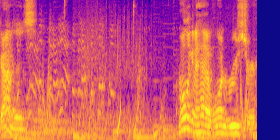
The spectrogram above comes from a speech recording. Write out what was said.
kinda is. I'm only gonna have one rooster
